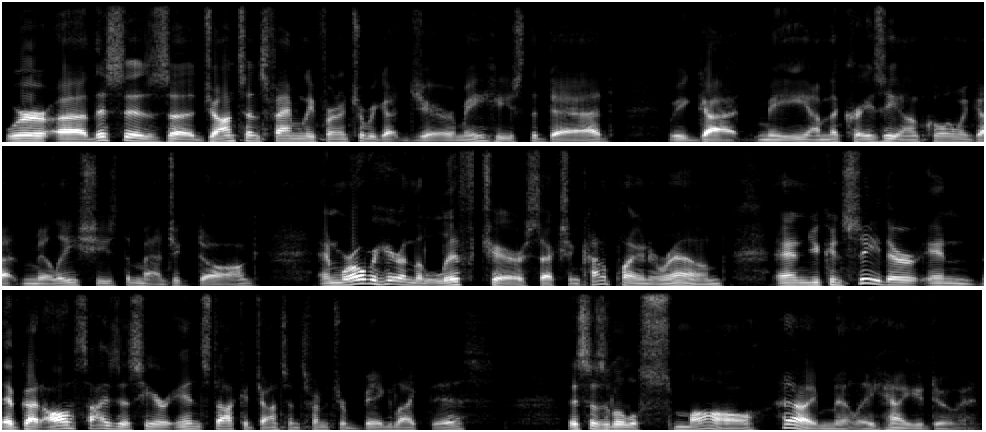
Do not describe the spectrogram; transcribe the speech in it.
We're, uh, this is uh, Johnson's Family Furniture. We got Jeremy, he's the dad. We got me, I'm the crazy uncle, and we got Millie, she's the magic dog. And we're over here in the lift chair section, kind of playing around. And you can see they're in, they've got all sizes here in stock at Johnson's Furniture, big like this. This is a little small. Hi, Millie, how you doing?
